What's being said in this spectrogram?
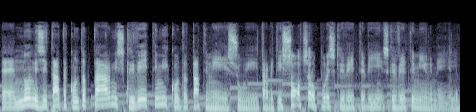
eh, non esitate a contattarmi, scrivetemi, contattatemi sui, tramite i social oppure scrivetemi un'email.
